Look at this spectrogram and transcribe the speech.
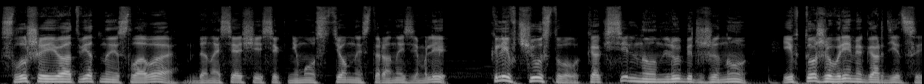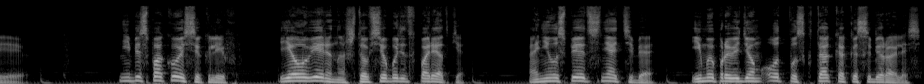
Слушая ее ответные слова, доносящиеся к нему с темной стороны Земли, Клифф чувствовал, как сильно он любит жену и в то же время гордится ею. «Не беспокойся, Клифф. Я уверена, что все будет в порядке. Они успеют снять тебя, и мы проведем отпуск так, как и собирались».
